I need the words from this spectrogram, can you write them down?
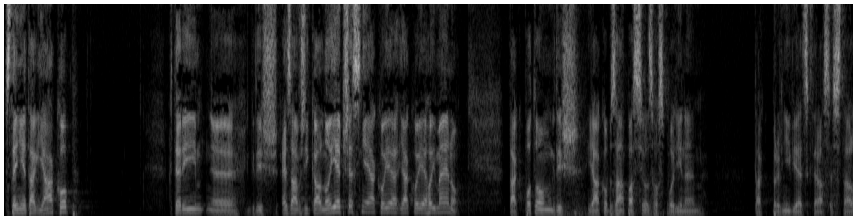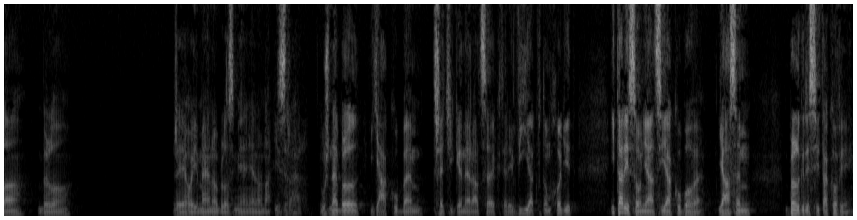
Stejně tak Jákob, který, eh, když Ezav říkal, no je přesně jako, je, jako jeho jméno, tak potom, když Jákob zápasil s hospodinem, tak první věc, která se stala, bylo, že jeho jméno bylo změněno na Izrael. Už nebyl Jakubem třetí generace, který ví, jak v tom chodit. I tady jsou nějací Jakubové. Já jsem byl kdysi takový.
